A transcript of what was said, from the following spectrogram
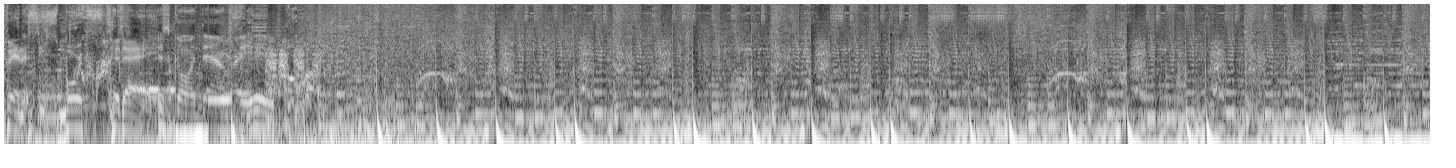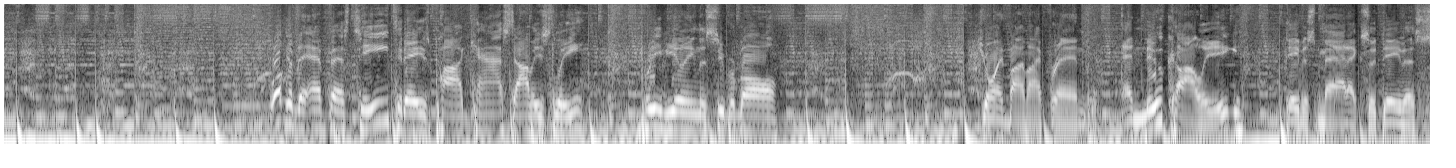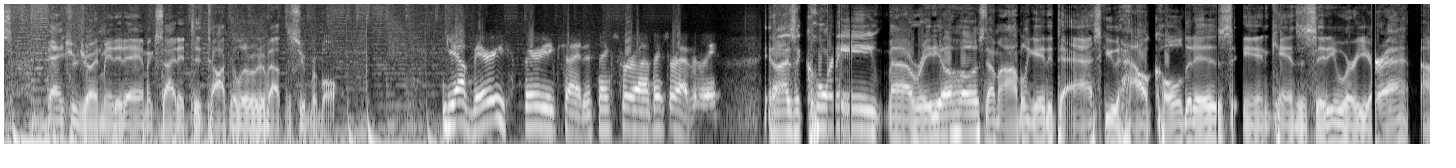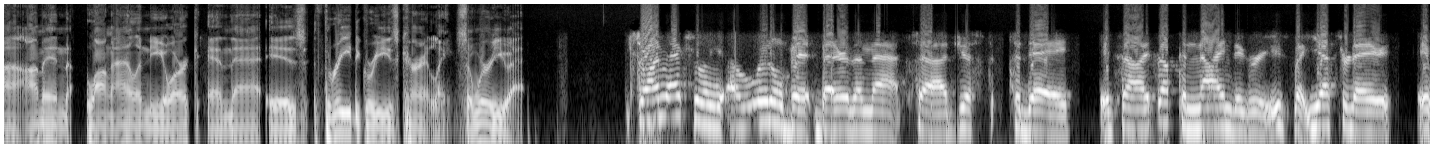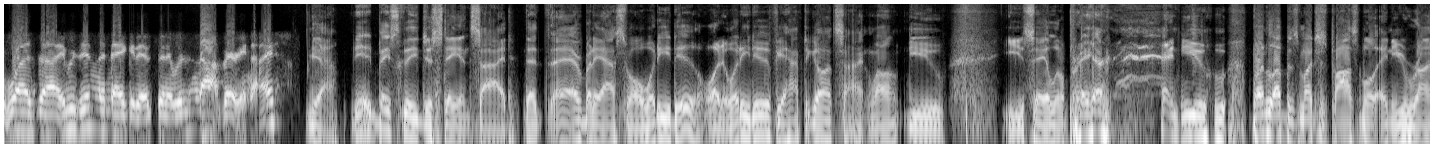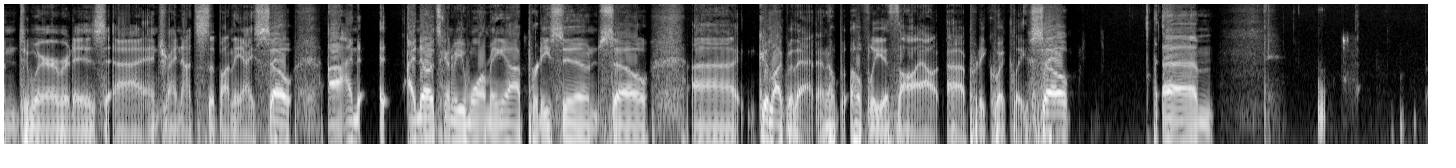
Fantasy Sports Today. It's going down right here. Welcome to FST. Today's podcast, obviously, previewing the Super Bowl. Joined by my friend and new colleague, Davis Mattek. So, Davis, thanks for joining me today. I'm excited to talk a little bit about the Super Bowl. Yeah, very, very excited. Thanks for uh, thanks for having me. You know, as a corny uh, radio host, I'm obligated to ask you how cold it is in Kansas City, where you're at. Uh, I'm in Long Island, New York, and that is three degrees currently. So, where are you at? So I'm actually a little bit better than that. Uh, just today, it's uh, it's up to nine degrees, but yesterday it was uh, it was in the negatives and it was not very nice. Yeah, you basically just stay inside. That everybody asks, well, what do you do? What, what do you do if you have to go outside? Well, you you say a little prayer and you bundle up as much as possible and you run to wherever it is uh, and try not to slip on the ice. So uh, I, I know it's going to be warming up pretty soon. So uh, good luck with that, and hope, hopefully you thaw out uh, pretty quickly. So. Um,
